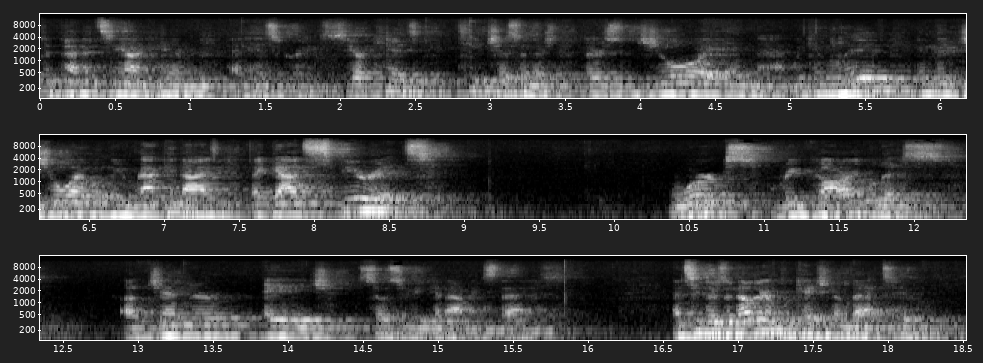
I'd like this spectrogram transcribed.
dependency on Him and His grace. See, our kids teach us, and there's, there's joy in that. We can live in the joy when we recognize that God's Spirit works regardless of gender, age, socioeconomic status. And see, there's another implication of that, too.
